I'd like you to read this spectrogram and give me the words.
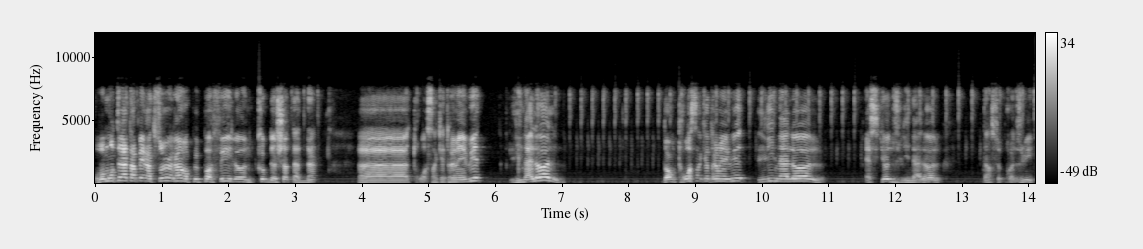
On va monter la température, hein, on peut puffer là, une coupe de shot là-dedans. Euh, 388, linalol. Donc 388, linalol. Est-ce qu'il y a du linalol dans ce produit?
